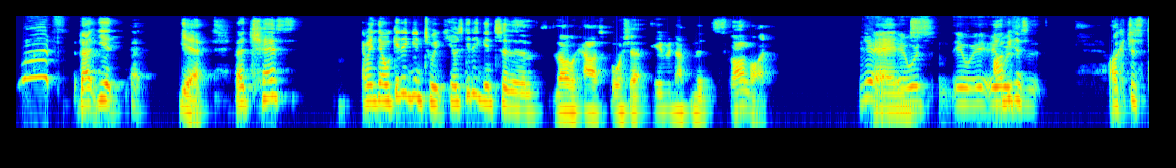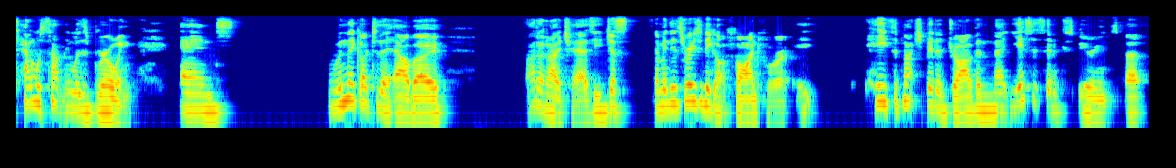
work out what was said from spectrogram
What? That yeah, that, yeah. That Chaz. I mean, they were getting into it. He was getting into the lower class Porsche, even up in the skyline. Yeah, And it was. It, it, I was. just- I could just tell something was brewing. And when they got to the elbow, I don't know, Chaz. He just. I mean, there's a reason he got fined for it. He, he's a much better driver than that. Yes, it's an experience, but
